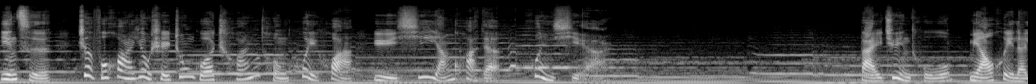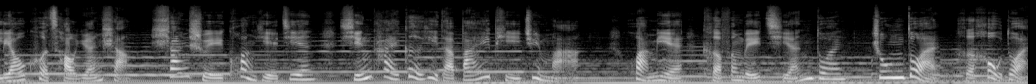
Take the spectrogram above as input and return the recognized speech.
因此，这幅画又是中国传统绘画与西洋画的混血儿。《百骏图》描绘了辽阔草原上、山水旷野间形态各异的百匹骏马，画面可分为前端、中段和后段。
